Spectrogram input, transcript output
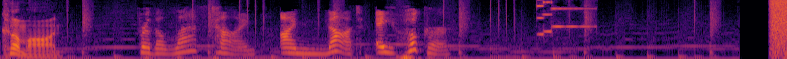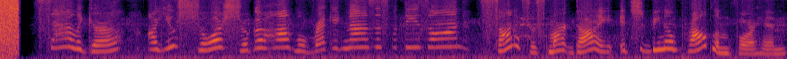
Come on. For the last time, I'm not a hooker. Girl, are you sure Sugar Hog will recognize us with these on? Sonic's a smart guy. It should be no problem for him.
